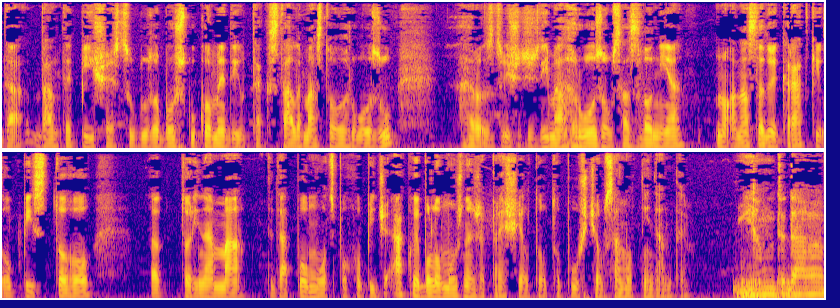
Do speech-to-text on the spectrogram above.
teda Dante píše zo božskú komédiu, tak stále má z toho hrôzu. Vždy má hrôzou sa zvlnia. No a nasleduje krátky opis toho, e, ktorý nám má teda pomôcť pochopiť, že ako je bolo možné, že prešiel touto púšťou samotný Dante. Ja len teda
